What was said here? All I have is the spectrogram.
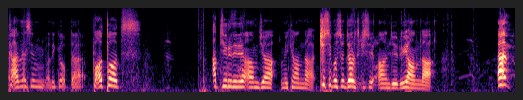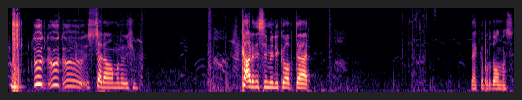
Kardeşim helikopter. Pat pat. At yürü dedi amca mekanda. Kişi bası dört kişi anca rüyanda. Hem Üt üt üt. Selamun aleyküm. Kardeşim helikopter. Bir dakika burada olmaz.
